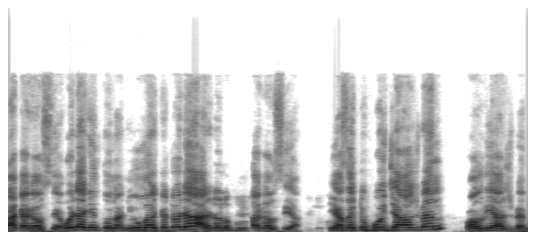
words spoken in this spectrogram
ঢাকা গাউসিয়া। ওইটা কিন্তু না, নিউ মার্কেট ওইটা, আর এটা হলো বুলতা গাউসিয়া। ঠিক আছে, একটু বুঝে আসবেন, কল দিয়ে আসবেন।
